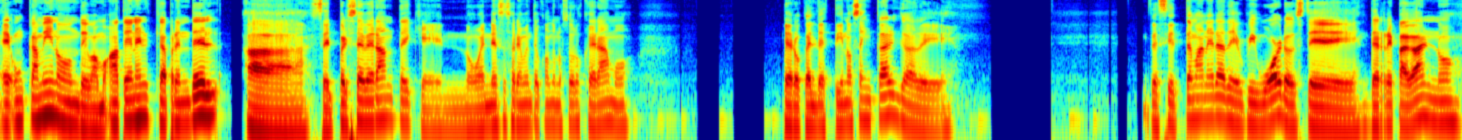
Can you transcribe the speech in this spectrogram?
es un camino donde vamos a tener que aprender a ser perseverante, que no es necesariamente cuando nosotros queramos, pero que el destino se encarga de, de cierta manera, de reward de, de repagarnos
